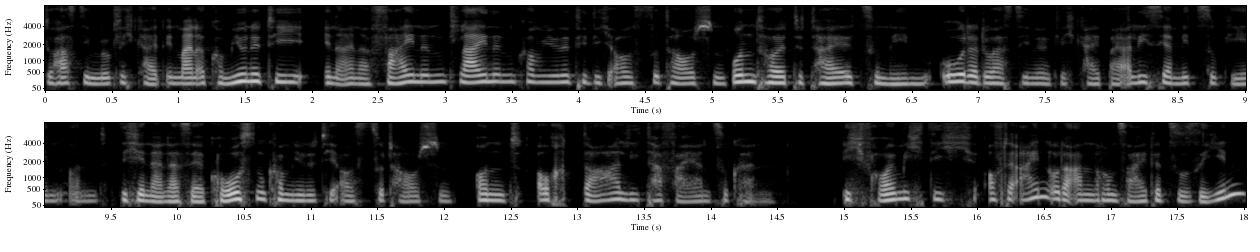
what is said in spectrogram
du hast die Möglichkeit, in meiner Community, in einer feinen, kleinen Community dich auszutauschen und heute teilzunehmen. Oder du hast die Möglichkeit, bei Alicia mitzugehen und dich in einer sehr großen Community auszutauschen und auch da Lita feiern zu können. Ich freue mich, dich auf der einen oder anderen Seite zu sehen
